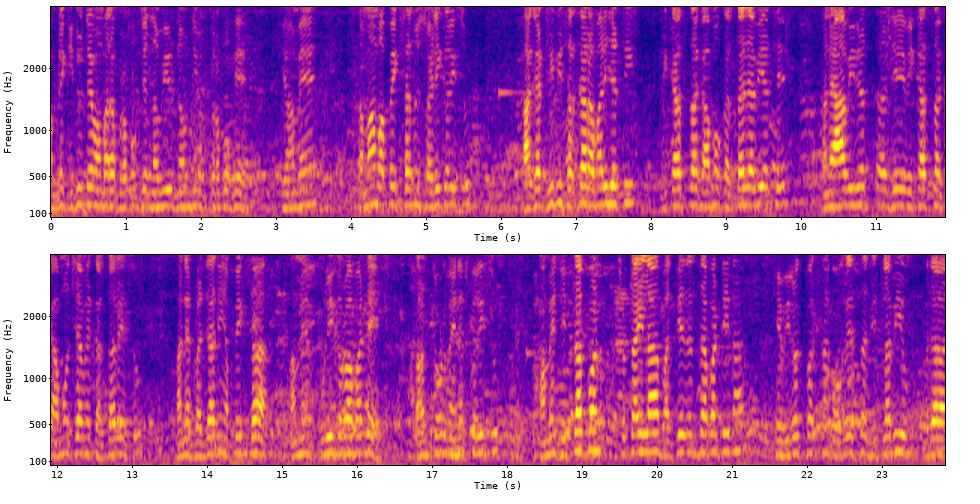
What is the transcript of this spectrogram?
અમને કીધું તેમ અમારા પ્રમુખ જે નવી, નવનિયુક્ત પ્રમુખે કે અમે તમામ અપેક્ષાનું સ્ટડી કરીશું. આગળથી બી સરકાર અમારી જ હતી. વિકાસના કામો કરતા જ આવ્યા છે અને આ વિરત, જે વિકાસના કામો છે, અમે કરતા રહીશું. અને પ્રજાની અપેક્ષા અમે પૂરી કરવા માટે તણતોડ મહેનત કરીશું. અમે જેટલા પણ ચૂંટાયેલા ભારતીય જનતા પાર્ટીના કે વિરોધ પક્ષના કોંગ્રેસના જેટલા બી બધા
